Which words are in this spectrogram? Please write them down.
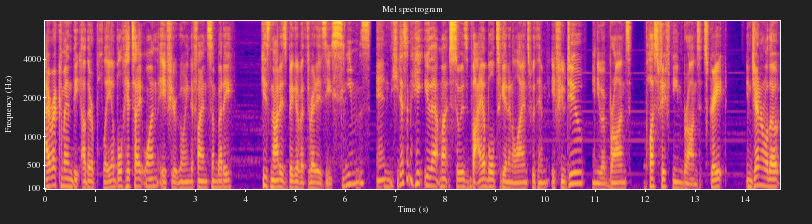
I recommend the other playable Hittite one if you're going to find somebody. He's not as big of a threat as he seems, and he doesn't hate you that much, so it's viable to get an alliance with him. If you do, and you have bronze, plus 15 bronze, it's great. In general, though,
